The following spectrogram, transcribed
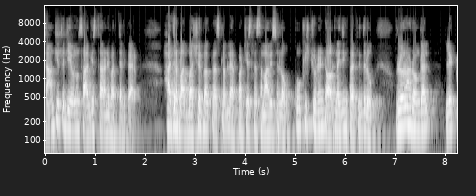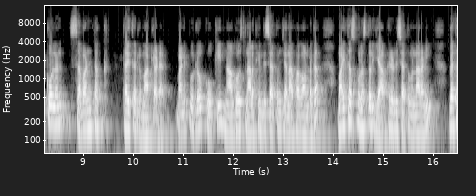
శాంతియుత జీవనం సాగిస్తారని వారు తెలిపారు. హైదరాబాద్ బషీర్బాగ్ ప్రెస్ క్లబ్లో ఏర్పాటు చేసిన సమావేశంలో కూకీ స్టూడెంట్ ఆర్గనైజింగ్ ప్రతినిధులు లోనా డొంగల్ లెట్కోలన్ సవంటక్ తదితరులు మాట్లాడారు. మణిపూర్లో కోకి నాగోస్ నలభై ఎనిమిది శాతం జనాభాగా ఉండగా మైతాస్ కులస్తులు యాభై రెండు శాతం ఉన్నారని గత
